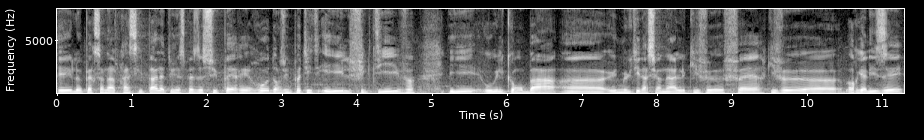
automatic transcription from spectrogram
Et le personnage principal est une espèce de super-héros dans une petite île fictive où il combat euh, une multinationale qui veut faire, qui veut euh, organiser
